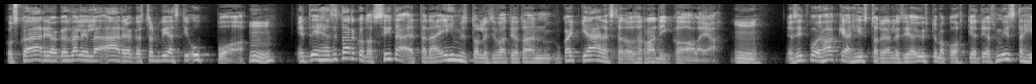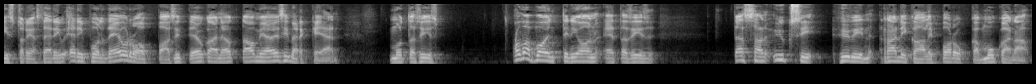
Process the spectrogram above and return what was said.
koska äärioikeus, välillä äärioikeiston viesti uppoaa. Mm. Et eihän se tarkoita sitä, että nämä ihmiset olisivat jotain, kaikki äänestäjät olisivat radikaaleja. Mm. Ja sitten voi hakea historiallisia yhtymäkohtia, ties mistä historiasta eri, eri puolilta Eurooppaa, sitten jokainen ottaa omia esimerkkejään. Mutta siis oma pointtini on, että siis tässä on yksi hyvin radikaali porukka mukana,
